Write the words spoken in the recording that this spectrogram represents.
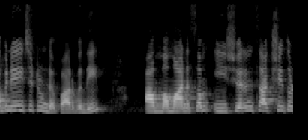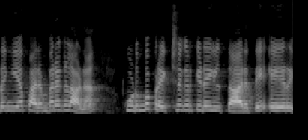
അഭിനയിച്ചിട്ടുണ്ട് പാർവതി. അമ്മ മാനസം ഈശ്വരൻ സാക്ഷി തുടങ്ങിയ പരമ്പരകളാണ് കുടുംബ പ്രേക്ഷകർക്കിടയിൽ താരത്തെ ഏറെ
